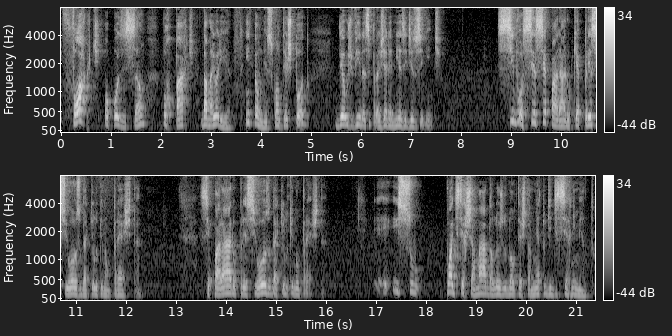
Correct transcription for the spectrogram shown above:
forte oposição por parte da maioria. Então, nesse contexto todo, Deus vira-se para Jeremias e diz o seguinte: se você separar o que é precioso daquilo que não presta, separar o precioso daquilo que não presta, isso pode ser chamado, à luz do Novo Testamento, de discernimento.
